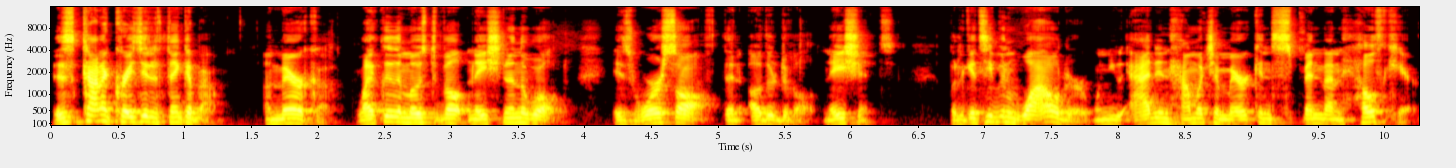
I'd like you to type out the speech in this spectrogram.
This is kind of crazy to think about. America, likely the most developed nation in the world, is worse off than other developed nations. But it gets even wilder when you add in how much Americans spend on healthcare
